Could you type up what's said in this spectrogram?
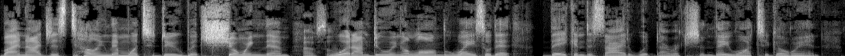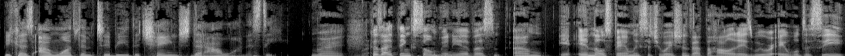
by not just telling them what to do, but showing them Absolutely. what I'm doing along the way so that they can decide what direction they want to go in because I want them to be the change that I want to see. Right. Because I think so many of us, um, in those family situations at the holidays, we were able to see,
